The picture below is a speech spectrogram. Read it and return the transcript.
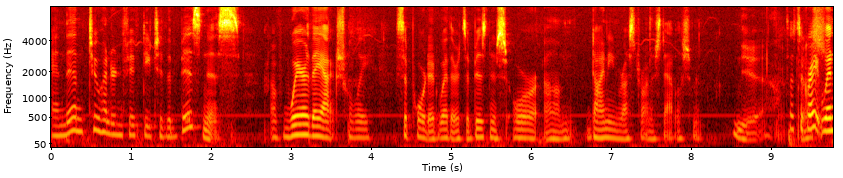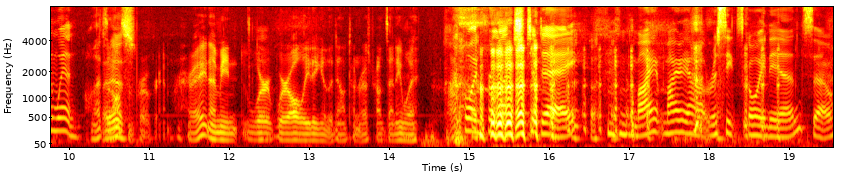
and then 250 to the business of where they actually supported, whether it's a business or um, dining restaurant establishment. Yeah. So it's a great win-win. Oh, that's It an is. awesome program, right? I mean, we're we're all eating at the downtown restaurants anyway. I'm going for lunch today. my my uh, receipt's going in, so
